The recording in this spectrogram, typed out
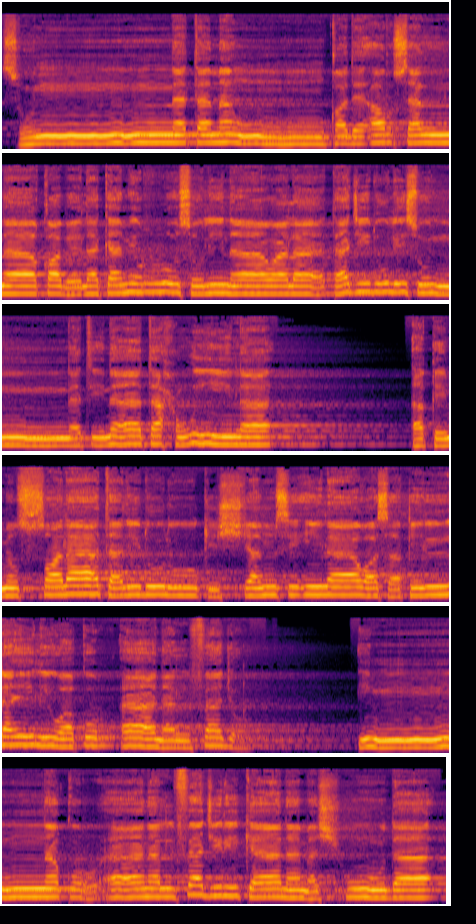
سنة من قد أرسلنا قبلك من رسلنا ولا تجد لسنتنا تحويلا أقم الصلاة لدلوك الشمس إلى وسق الليل وقرآن الفجر إن قرآن الفجر كان مشهوداً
